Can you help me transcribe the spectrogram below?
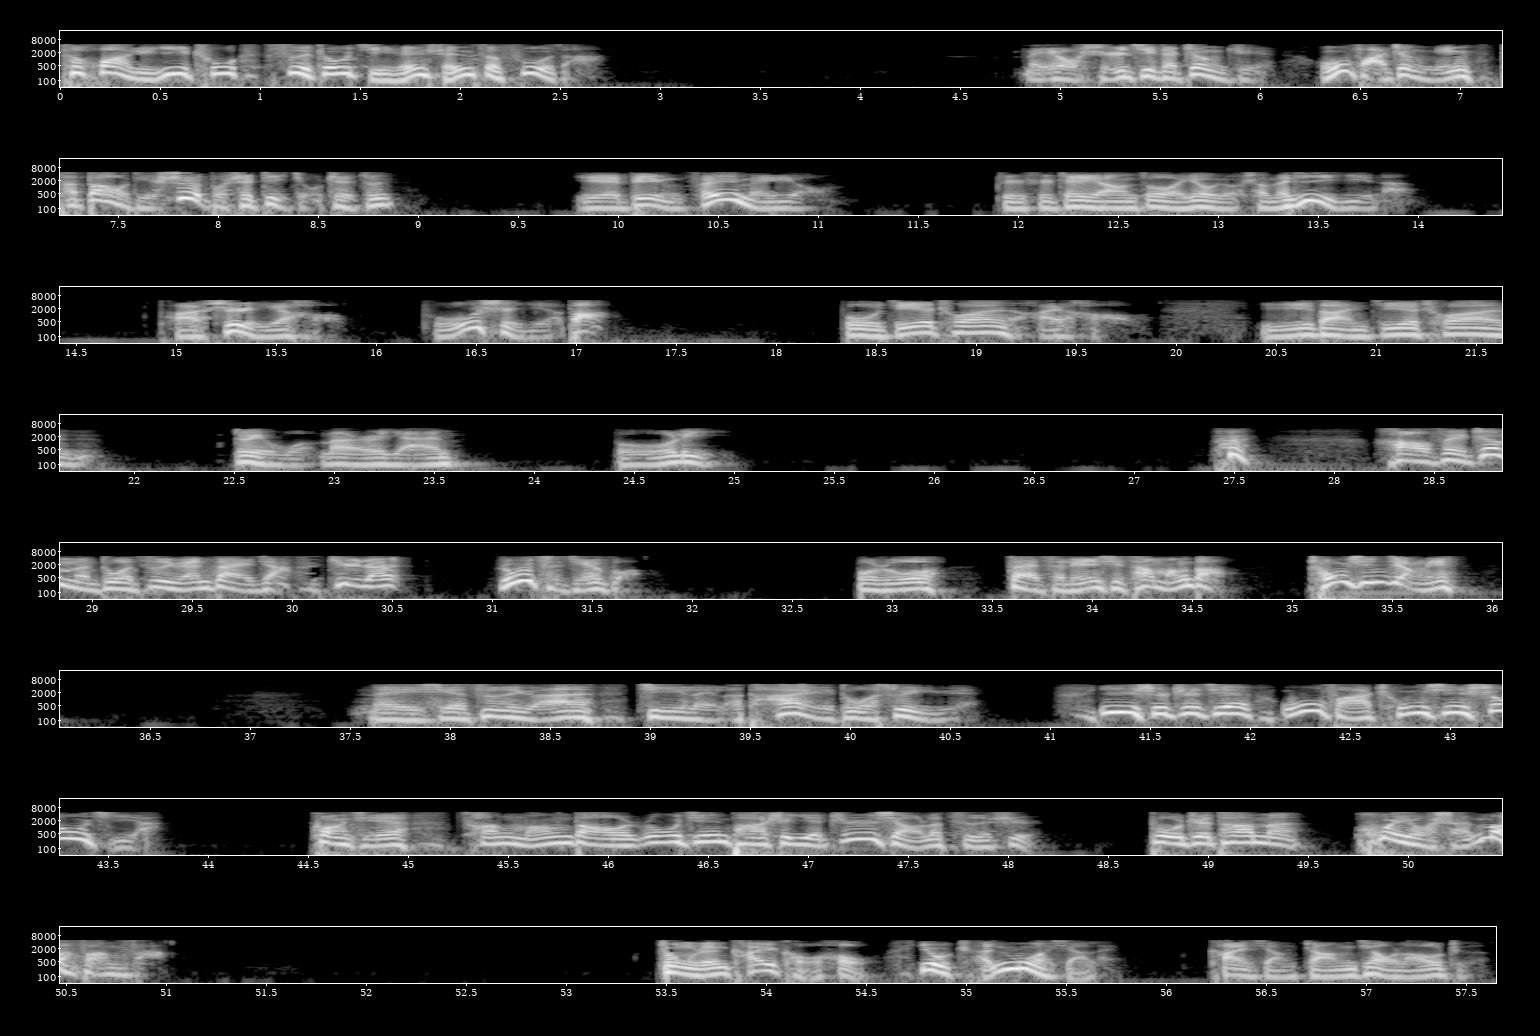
他话语一出，四周几人神色复杂。没有实际的证据，无法证明他到底是不是第九至尊。也并非没有，只是这样做又有什么意义呢？他是也好，不是也罢，不揭穿还好，一旦揭穿，对我们而言不利。哼，耗费这么多资源代价，居然如此结果，不如。再次联系苍茫道，重新降临。那些资源积累了太多岁月，一时之间无法重新收集呀。况且苍茫道如今怕是也知晓了此事，不知他们会有什么方法。众人开口后又沉默下来，看向掌教老者。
